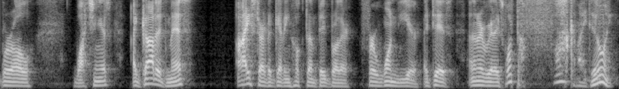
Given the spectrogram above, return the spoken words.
we're all watching it. I gotta admit, I started getting hooked on Big Brother for one year. I did. And then I realized, what the fuck am I doing?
